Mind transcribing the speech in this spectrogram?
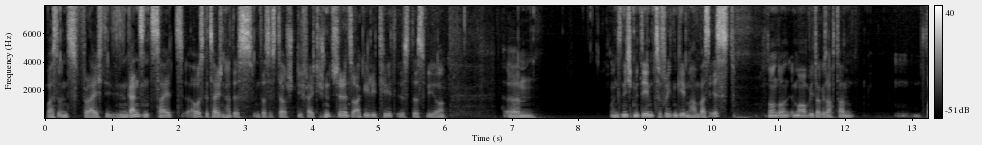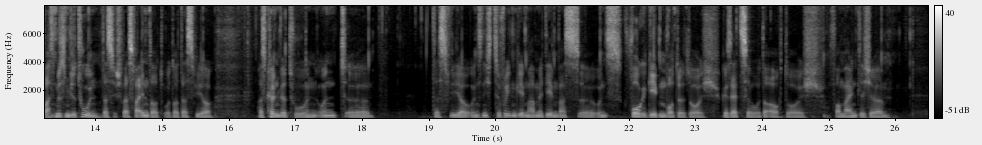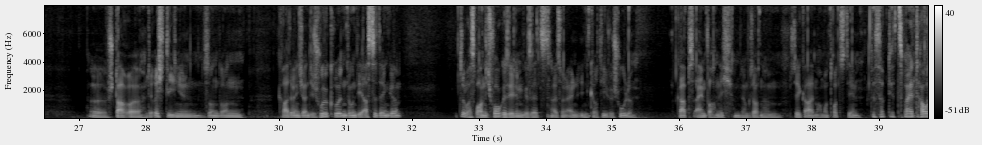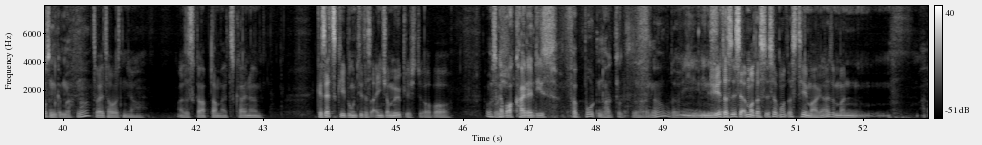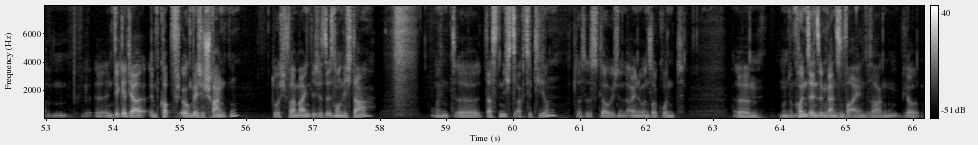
was uns vielleicht in dieser ganzen Zeit ausgezeichnet hat, ist, und das ist der, die, vielleicht die Schnittstelle zur Agilität, ist, dass wir ähm, uns nicht mit dem zufrieden gegeben haben, was ist, sondern immer wieder gesagt haben, was müssen wir tun, dass sich was verändert oder dass wir, was können wir tun und äh, dass wir uns nicht zufrieden gegeben haben mit dem, was äh, uns vorgegeben wurde durch Gesetze oder auch durch vermeintliche äh, starre Richtlinien, sondern gerade wenn ich an die Schulgründung, die erste denke, sowas war nicht vorgesehen im Gesetz, also eine integrative Schule gab es einfach nicht. Und wir haben gesagt, na, ist egal, machen wir trotzdem. Das habt ihr 2000 gemacht, ne? 2000, ja. Also es gab damals keine Gesetzgebung, die das eigentlich ermöglicht, aber aber es gab auch keine, die es verboten hat, sozusagen, ne? Oder wie? Nee, das? das? ist ja immer, das ist ja immer das Thema. Ja? Also man äh, entwickelt ja im Kopf irgendwelche Schranken durch vermeintlich, es ist noch nicht da. Und äh, das nicht zu akzeptieren, das ist, glaube ich, eine unserer Grund, ähm, und einen Konsens im ganzen Verein. Sagen, wir,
